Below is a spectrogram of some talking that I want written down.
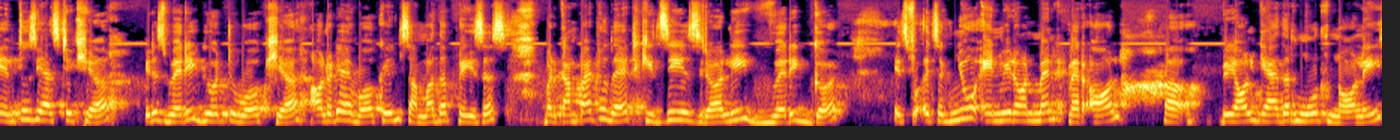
enthusiastic here. It is very good to work here. Already, I work in some other places, but compared to that, Kidzi is really very good. It's it's a new environment where all uh, we all gather more knowledge,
